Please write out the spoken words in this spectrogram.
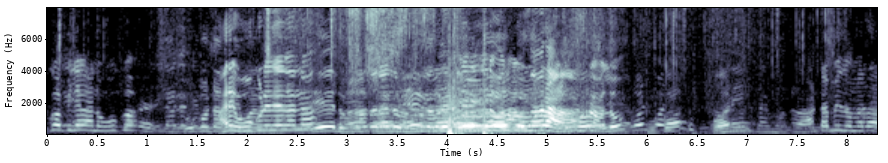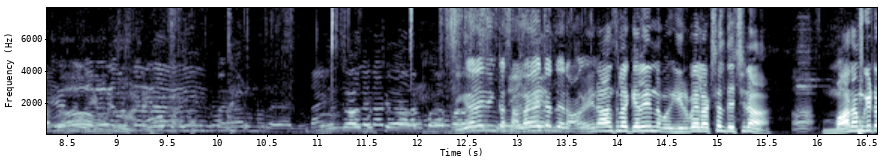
ఊకో పిల్లగాను ఊకో. అరే ఊకునేది ఏదన్నా అంట మీద ఇంకా అయితే ఫైనాన్స్లోకి వెళ్ళి ఇరవై లక్షలు తెచ్చిన. మనం గిట్ట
